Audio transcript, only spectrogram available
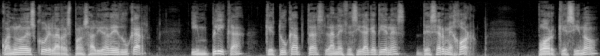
cuando uno descubre la responsabilidad de educar, implica que tú captas la necesidad que tienes de ser mejor. Porque si no,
